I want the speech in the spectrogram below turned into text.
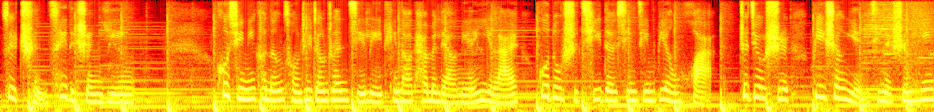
最纯粹的声音。或许你可能从这张专辑里听到他们两年以来过渡时期的心境变化。这就是闭上眼睛的声音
